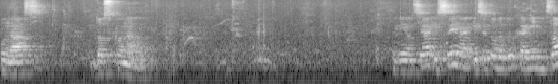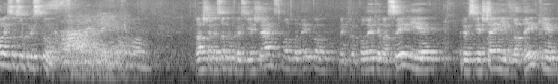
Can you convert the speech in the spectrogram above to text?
у нас досконала. Ім'я Отця і Сина, і Святого Духа. Амінь. Слава Ісусу Христу! Ваше Високопресвященство, владико, митрополити Василіє, Преосвященні владики,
